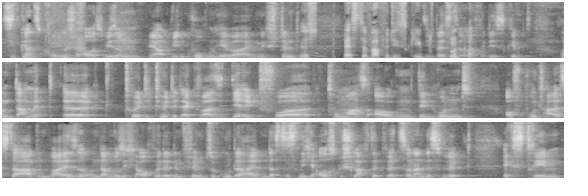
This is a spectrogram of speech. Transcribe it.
sieht ganz komisch aus, wie so ein ja, wie ein Kuchenheber eigentlich, stimmt. Ist die beste Waffe, die es gibt. Die beste Waffe, die es gibt und damit äh, tötet, tötet er quasi direkt vor Thomas Augen den Hund auf brutalste Art und Weise und da muss ich auch wieder dem Film zugute halten, dass das nicht ausgeschlachtet wird, sondern das wirkt extrem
